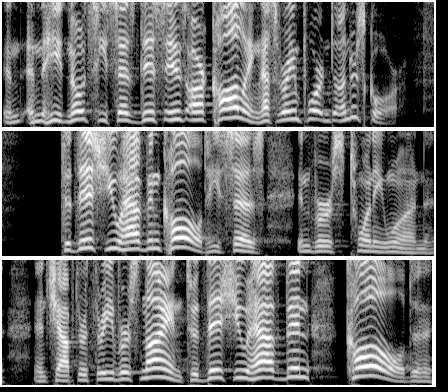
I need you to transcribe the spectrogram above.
And, and he notes, he says, this is our calling. That's very important to underscore. To this you have been called, he says in verse 21. In chapter 3, verse 9, to this you have been called.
